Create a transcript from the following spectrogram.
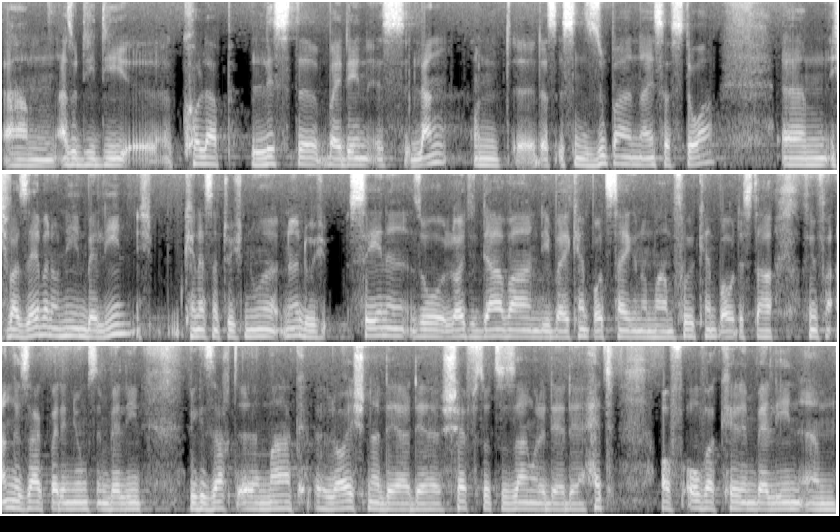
Ähm, also die, die äh, Collab-Liste bei denen ist lang und äh, das ist ein super nicer Store. Ähm, ich war selber noch nie in Berlin. Ich kenne das natürlich nur ne, durch Szene, so Leute, die da waren, die bei Campouts teilgenommen haben. Full Campout ist da auf jeden Fall angesagt bei den Jungs in Berlin. Wie gesagt, äh, Marc äh, Leuschner, der, der Chef sozusagen oder der, der Head of Overkill in Berlin, ähm,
